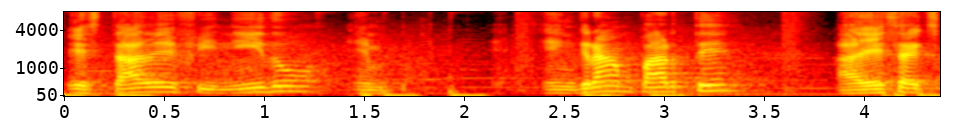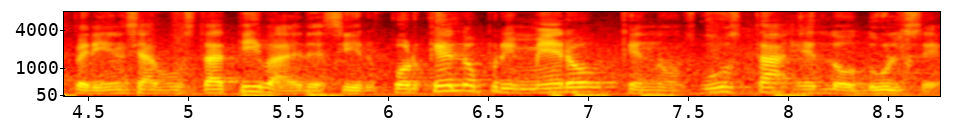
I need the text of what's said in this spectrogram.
está definido en, en gran parte a esa experiencia gustativa. Es decir, ¿por qué lo primero que nos gusta es lo dulce?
